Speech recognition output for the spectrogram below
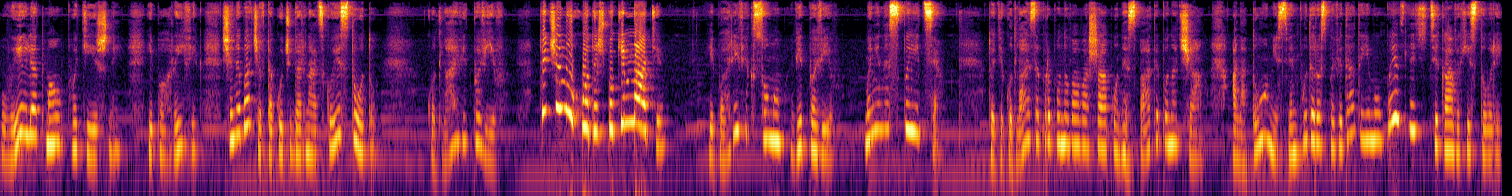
вигляд мав потішний, і погрифік ще не бачив таку чудернацьку істоту. Кудлай відповів Ти чому ходиш по кімнаті? І погрифік сумом відповів Мені не спиться. Тоді Кудлай запропонував Ашапу не спати по ночам, а натомість він буде розповідати йому безліч цікавих історій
